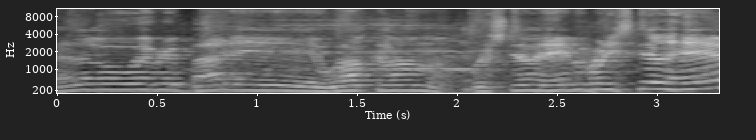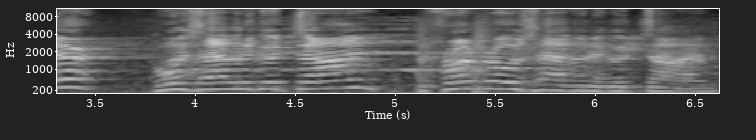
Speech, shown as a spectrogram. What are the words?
Hello, everybody. Welcome. We're still here. everybody's still here. Everyone's having a good time. The front row's having a good time.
